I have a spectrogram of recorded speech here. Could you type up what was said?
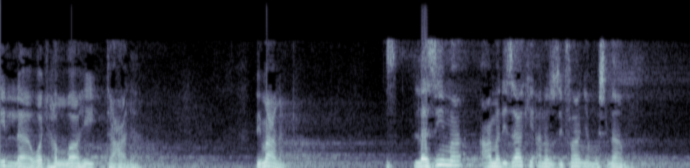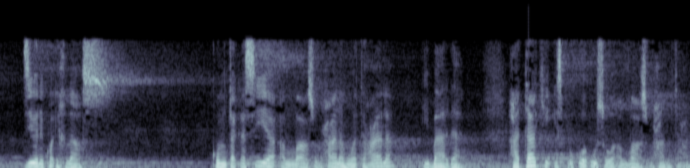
إلا وجه الله تعالى. بمعنى لازم عمل زاكي أنا الزفاني مسلم زيوني إخلاص kumtakasia Allah subhanahu wa ta'ala ibada hataki isipokuwa uso wa Allah subhanahu wa ta'ala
